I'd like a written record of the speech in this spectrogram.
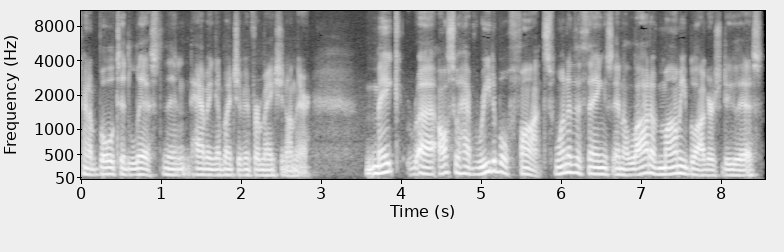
kind of bulleted list than having a bunch of information on there. Make uh, also have readable fonts. One of the things, and a lot of mommy bloggers do this,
